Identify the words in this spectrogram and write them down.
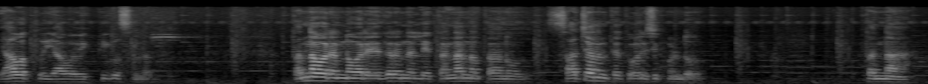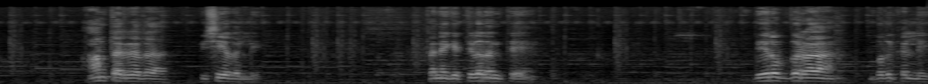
ಯಾವತ್ತೂ ಯಾವ ವ್ಯಕ್ತಿಗೂ ಸಲ್ಲದು. ತನ್ನವರೆನ್ನುವರ ಎದುರಿನಲ್ಲಿ ತನ್ನನ್ನು ತಾನು ಸಾಚನಂತೆ ತೋರಿಸಿಕೊಂಡು ತನ್ನ ಆಂತರ್ಯದ ವಿಷಯದಲ್ಲಿ ತನಗೆ ತಿಳಿದಂತೆ ಬೇರೊಬ್ಬರ ಬದುಕಲ್ಲಿ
